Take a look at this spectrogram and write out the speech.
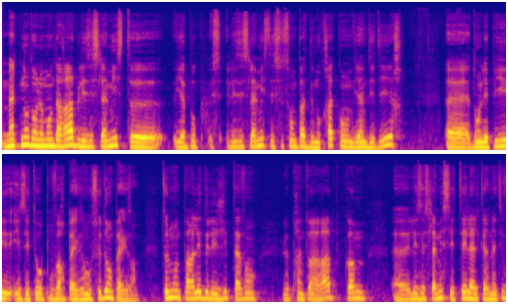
Maintenant, dans le monde arabe, les islamistes, il y a les islamistes, ne sont pas démocrates, comme on vient de dire. Euh, dans les pays, ils étaient au pouvoir, par exemple, au Soudan, par exemple. Tout le monde parlait de l'Égypte avant le printemps arabe, comme euh, les islamistes étaient l'alternative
